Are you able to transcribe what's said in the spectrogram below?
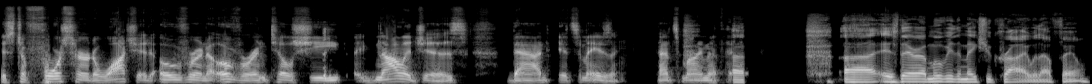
is to force her to watch it over and over until she acknowledges that it's amazing. That's my method. Uh, uh, is there a movie that makes you cry without fail?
